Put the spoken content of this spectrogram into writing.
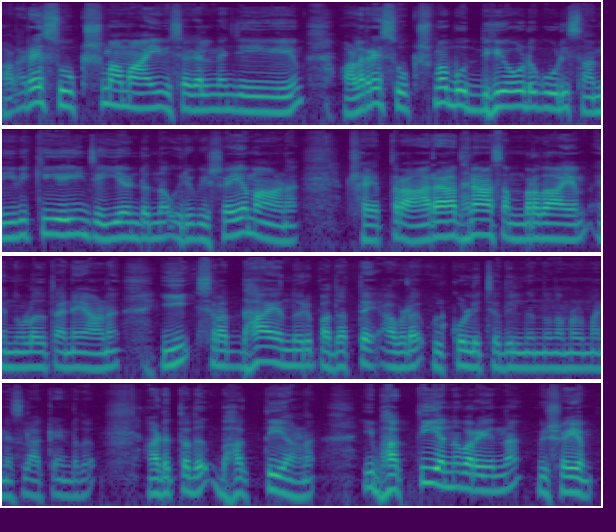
വളരെ സൂക്ഷ്മമായി വിശകലനം ചെയ്യുകയും വളരെ സൂക്ഷ്മ ബുദ്ധിയോടുകൂടി സമീപിക്കുകയും ചെയ്യേണ്ടുന്ന ഒരു വിഷയമാണ് ക്ഷേത്ര ആരാധനാ സമ്പ്രദായം എന്നുള്ളത് തന്നെയാണ് ഈ ശ്രദ്ധ എന്നൊരു പദത്തെ അവിടെ ഉൾക്കൊള്ളിച്ചതിൽ നിന്ന് നമ്മൾ മനസ്സിലാക്കേണ്ടത്. അടുത്തത് ഭക്തിയാണ്. ഈ ഭക്തി എന്ന് പറയുന്ന വിഷയം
